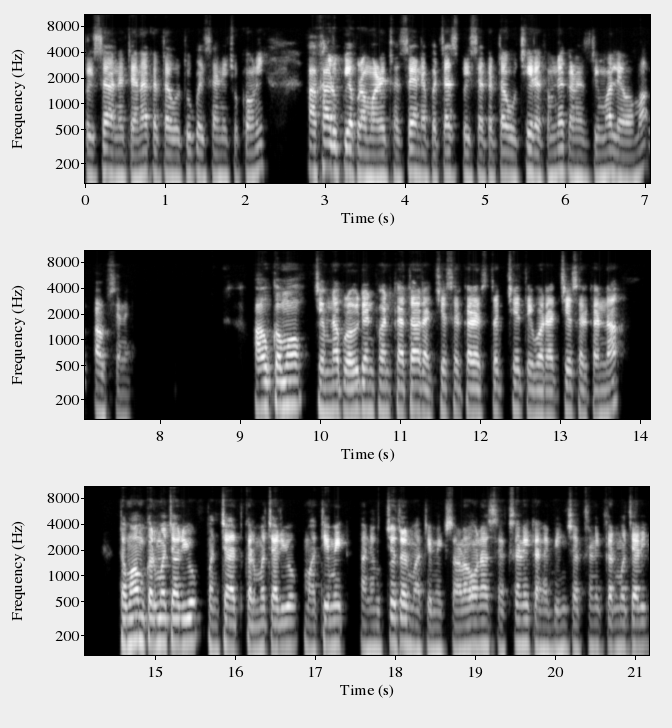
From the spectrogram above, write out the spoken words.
પૈસા અને તેના કરતાં વધુ પૈસાની ચૂકવણી આખા રૂપિયા પ્રમાણે થશે અને પચાસ પૈસા કરતાં ઓછી રકમને ગણતરીમાં લેવામાં આવશે નહીં. આ હુકમો જેમના પ્રોવિડન્ટ ફંડ ખાતા રાજ્ય સરકાર હસ્તક છે તેવા રાજ્ય સરકારના તમામ કર્મચારીઓ, પંચાયત કર્મચારીઓ, માધ્યમિક અને ઉચ્ચતર માધ્યમિક શાળાઓના શૈક્ષણિક અને બિનશૈક્ષણિક કર્મચારી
